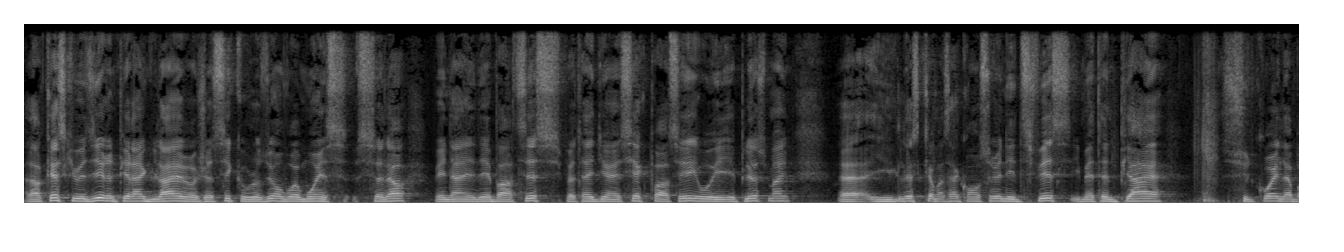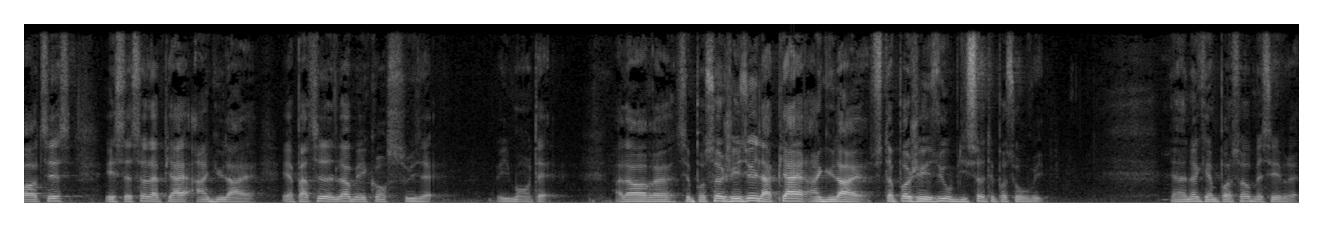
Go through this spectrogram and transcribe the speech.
Alors, qu'est-ce qui veut dire une pierre angulaire? Je sais qu'aujourd'hui, on voit moins cela, mais dans les bâtisses, peut-être il y a un siècle passé, ou et plus même, euh, ils, là, commençaient à construire un édifice, ils mettaient une pierre sur le coin de la bâtisse, et c'est ça la pierre angulaire. Et à partir de là, ben, ils construisaient, ils montaient. Alors, euh, c'est pour ça Jésus est la pierre angulaire. Si tu n'as pas Jésus, oublie ça, tu n'es pas sauvé. Il y en a qui n'aiment pas ça, mais c'est vrai.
